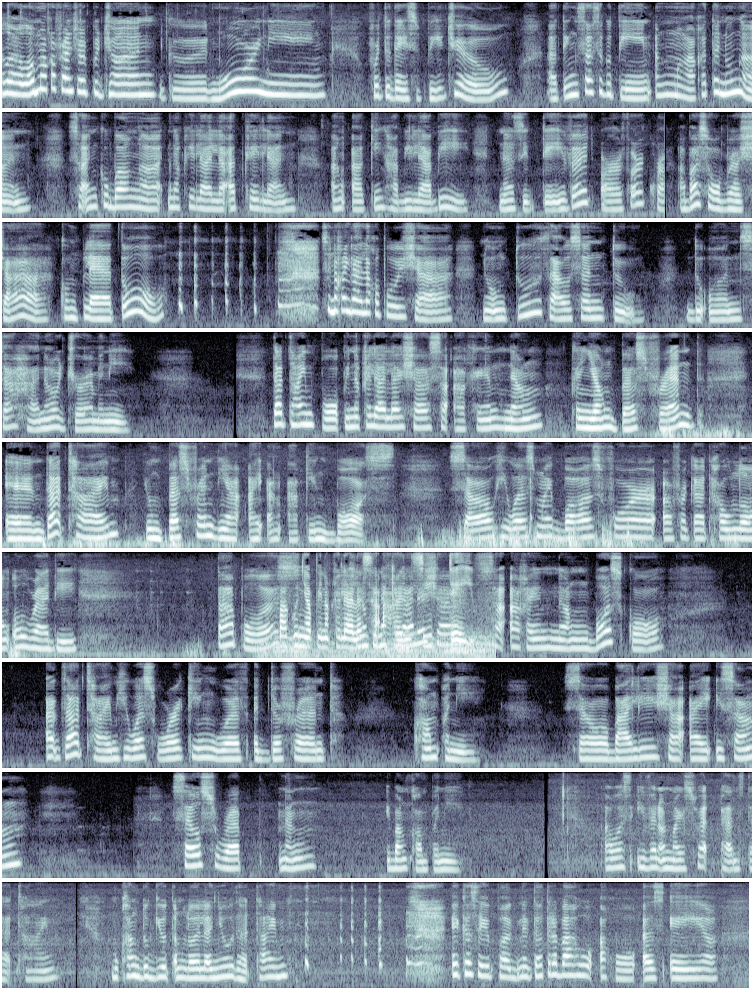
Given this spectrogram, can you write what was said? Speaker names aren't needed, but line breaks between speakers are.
Hello, hello mga ka-friendship ko dyan. Good morning. For today's video, ating sasagutin ang mga katanungan. Saan ko ba nga nakilala at kailan ang aking habi-labi na si David Arthur Croft? Aba, sobra siya. Kompleto. so, nakilala ko po siya noong 2002 doon sa Hanau, Germany. That time po, pinakilala siya sa akin ng kanyang best friend. And that time, yung best friend niya ay ang aking boss. So, he was my boss for, I forgot how long already. Tapos,
Bago niya pinakilala sa akin
pinakilala
si
siya
Dave.
Sa akin ng boss ko, at that time, he was working with a different company. So, bali siya ay isang sales rep ng ibang company. I was even on my sweatpants that time. Mukhang dugyot ang lola niyo that time. eh kasi pag nagtatrabaho ako as a uh,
